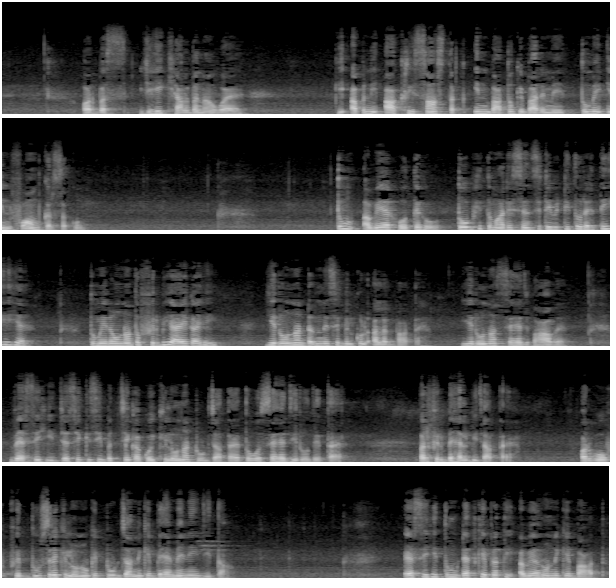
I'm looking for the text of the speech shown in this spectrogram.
और बस यही ख्याल बना हुआ है कि अपनी आखिरी सांस तक इन बातों के बारे में तुम्हें इन्फॉर्म कर सकूँ। तुम अवेयर होते हो तो भी तुम्हारी सेंसिटिविटी तो रहती ही है। तुम्हें रोना तो फिर भी आएगा ही। ये रोना डरने से बिल्कुल अलग बात है। ये रोना सहज भाव है। वैसे ही, जैसे किसी बच्चे का कोई खिलौना टूट जाता है तो वो सहज ही रो देता है, पर फिर बहल भी जाता है। और वो फिर दूसरे खिलौनों के टूट जाने के बह में नहीं जीता। ऐसे ही तुम डेथ के प्रति अवेयर होने के बाद,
